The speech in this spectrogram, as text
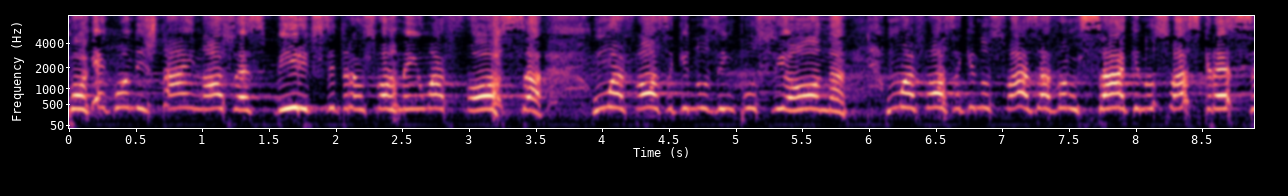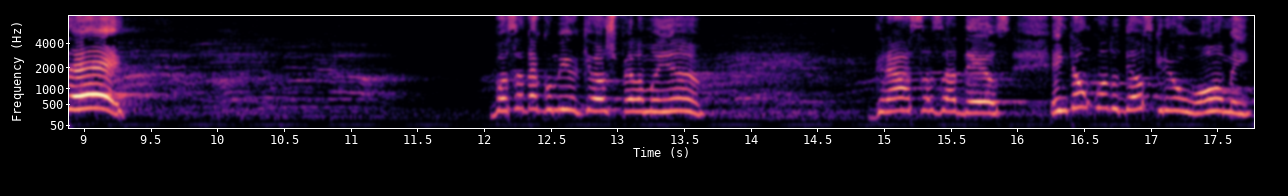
Porque quando está em nosso espírito, se transforma em uma força, uma força que nos impulsiona, uma força que nos faz avançar, que nos faz crescer. Você está comigo aqui hoje pela manhã? Graças a Deus. Então, quando Deus criou o homem,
